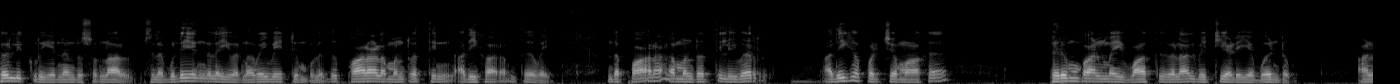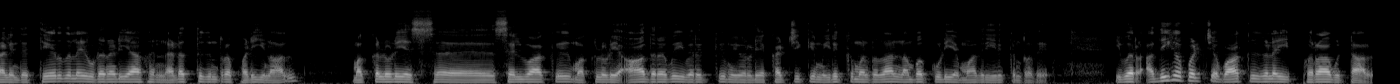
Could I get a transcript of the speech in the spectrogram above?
கேள்விக்குறி என்னென்று சொன்னால் சில விடயங்களை இவர் நிறைவேற்றும் பொழுது பாராளுமன்றத்தின் அதிகாரம் தேவை. அந்த பாராளுமன்றத்தில் இவர் அதிகபட்சமாக பெரும்பான்மை வாக்குகளால் வெற்றியடைய வேண்டும். ஆனால் இந்த தேர்தலை உடனடியாக நடத்துகின்ற படியினால் மக்களுடைய செல்வாக்கு மக்களுடைய ஆதரவு இவருக்கும் இவருடைய கட்சிக்கும் இருக்கும் என்றுதான் நம்பக்கூடிய மாதிரி இருக்கின்றது. இவர் அதிகபட்ச வாக்குகளை பெறாவிட்டால்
